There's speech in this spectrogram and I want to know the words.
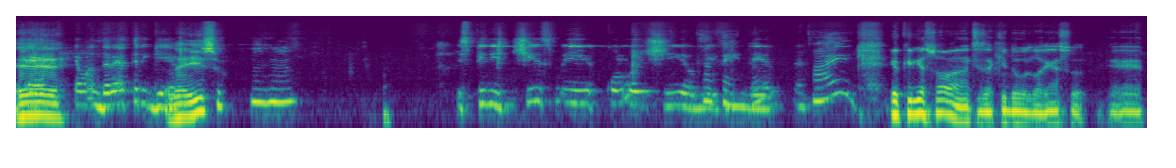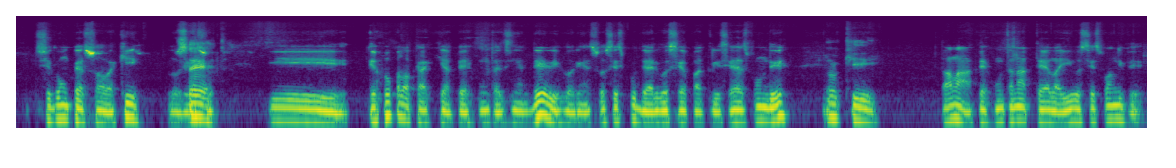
É, é, é, o André Trigueiro. Não é isso? Uhum. Espiritismo e ecologia, o tá livro dele. Né? Ai. Eu queria só, antes aqui do Lourenço, é, chegou um pessoal aqui, Lourenço, certo. e eu vou colocar aqui a perguntazinha dele, Lourenço, se vocês puderem, você e a Patrícia, responder. Ok. Tá lá, a pergunta na tela aí, vocês podem ver.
